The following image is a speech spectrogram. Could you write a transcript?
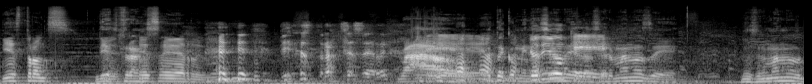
10 trunks. 10 Es- trunks. SR. güey. 10 Trunks SR. ¡Wow! Eh, Esta yo combinación digo de que. los hermanos de. Los hermanos.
